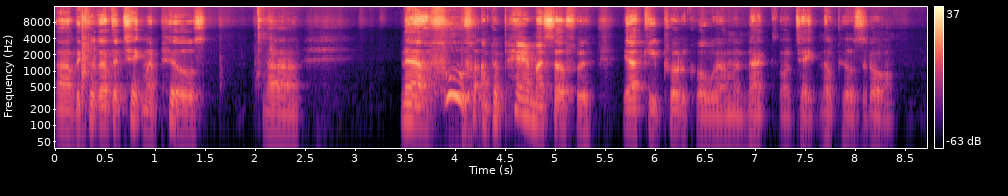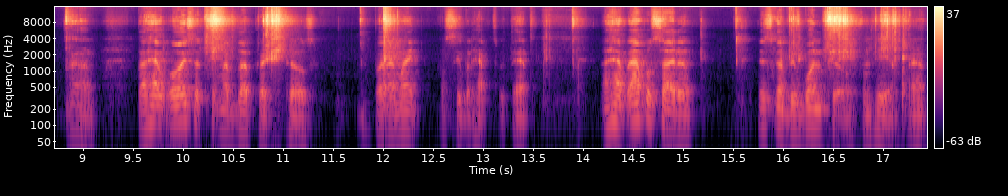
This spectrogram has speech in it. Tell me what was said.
uh, because I have to take my pills. Uh, now, whew, I'm preparing myself for Yaki protocol where I'm not going to take no pills at all. Uh, but I have always have to take my blood pressure pills, but I might. We'll see what happens with that. I have apple cider. This is going to be one pill from here. Right?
